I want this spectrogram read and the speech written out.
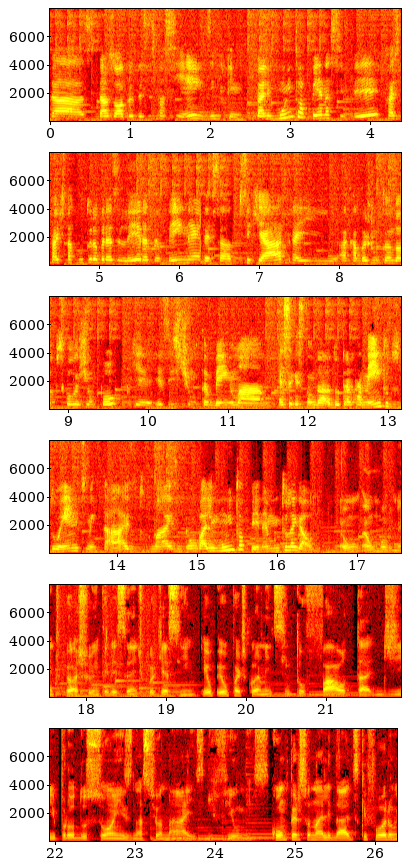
das, das obras desses pacientes, enfim. Vale muito a pena se ver, faz parte da cultura brasileira também, né, dessa psiquiatra e acaba juntando a psicologia um pouco, porque existe um, também uma essa questão da- do tratamento dos doentes mentais e tudo mais, então vale muito a pena, é muito legal. É um, é um movimento que eu acho interessante porque, assim, eu, eu particularmente sinto falta de produções nacionais de filmes com personalidades que foram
